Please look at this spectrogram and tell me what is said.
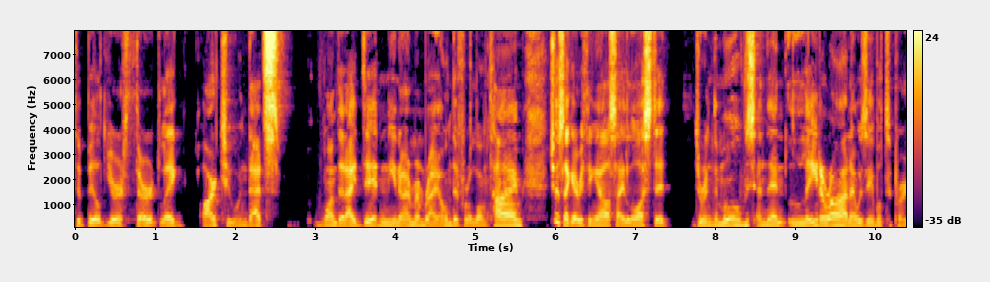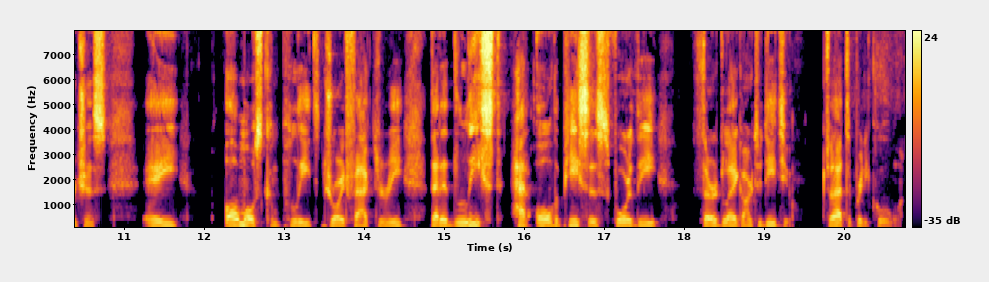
to build your third leg R2, and that's one that I did. And, you know, I remember I owned it for a long time. Just like everything else, I lost it during the moves. And then later on, I was able to purchase a almost complete droid factory that at least had all the pieces for the third leg R2D2. So that's a pretty cool one.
